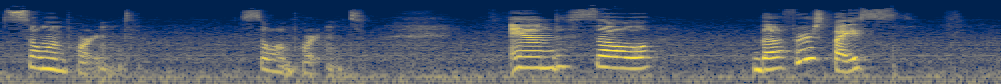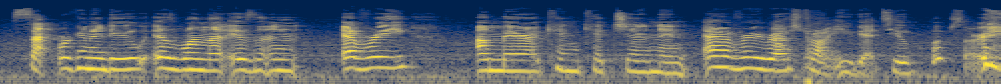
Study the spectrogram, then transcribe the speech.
So important. So important. And so the first spice set we're gonna do is one that is in every American kitchen and every restaurant you get to. Whoops, sorry.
